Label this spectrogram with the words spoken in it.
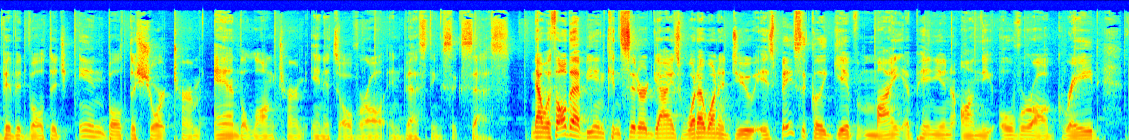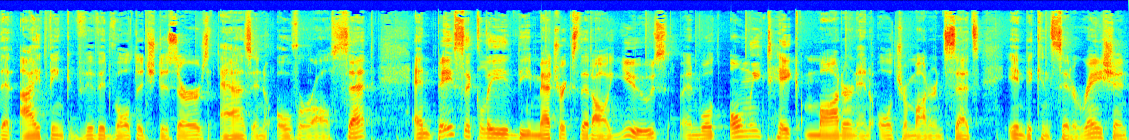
Vivid Voltage in both the short term and the long term in its overall investing success. Now, with all that being considered, guys, what I want to do is basically give my opinion on the overall grade that I think Vivid Voltage deserves as an overall set. And basically, the metrics that I'll use, and we'll only take modern and ultra modern sets into consideration.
